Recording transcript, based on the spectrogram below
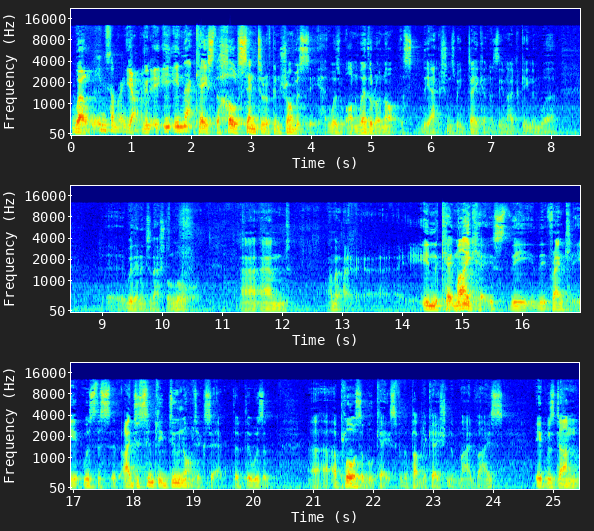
Well, in summary. Yeah, I mean, in, in that case, the whole centre of controversy was on whether or not the, the, actions we'd taken as the United Kingdom were uh, within international law. Uh, and, I mean, I, in the my case, the, the, frankly, it was this, I just simply do not accept that there was a, a, a, plausible case for the publication of my advice. It was done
